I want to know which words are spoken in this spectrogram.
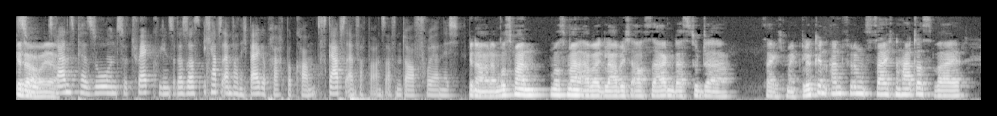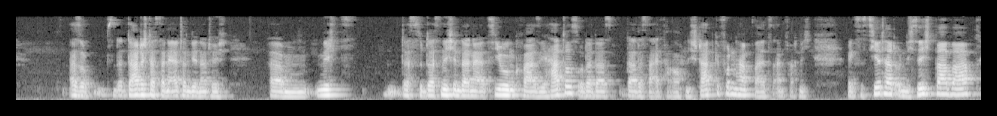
Genau, zu ja. Transpersonen, zu Drag Queens oder sowas. Ich habe es einfach nicht beigebracht bekommen. Das gab es einfach bei uns auf dem Dorf früher nicht. Genau, da muss man, muss man aber, glaube ich, auch sagen, dass du da, sage ich mal, Glück in Anführungszeichen hattest, weil, also dadurch, dass deine Eltern dir natürlich ähm, nichts, dass du das nicht in deiner Erziehung quasi hattest oder dass da das da einfach auch nicht stattgefunden hat, weil es einfach nicht existiert hat und nicht sichtbar war,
